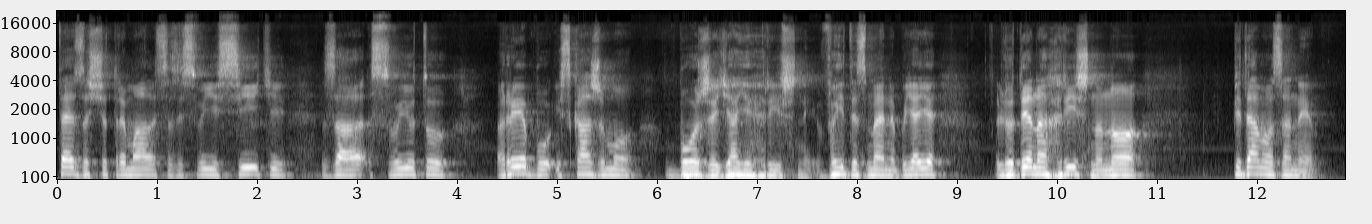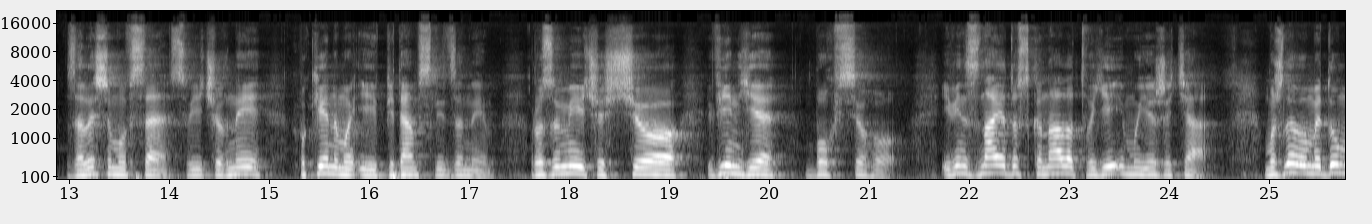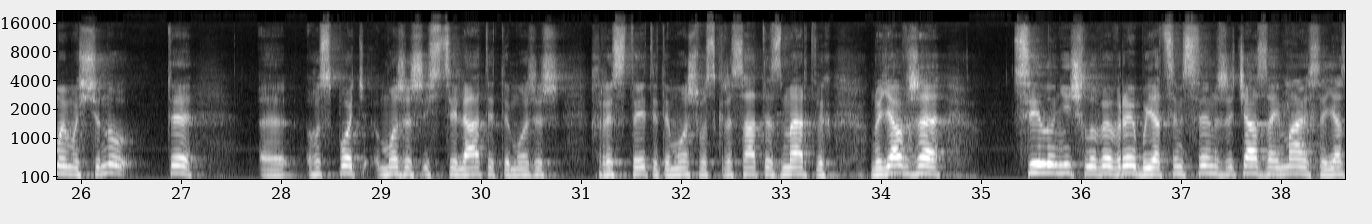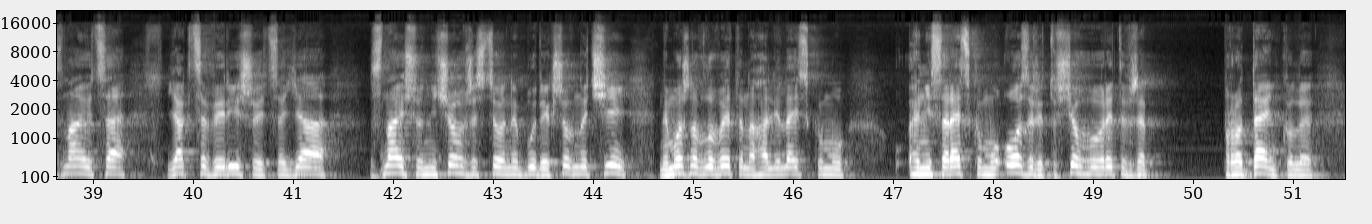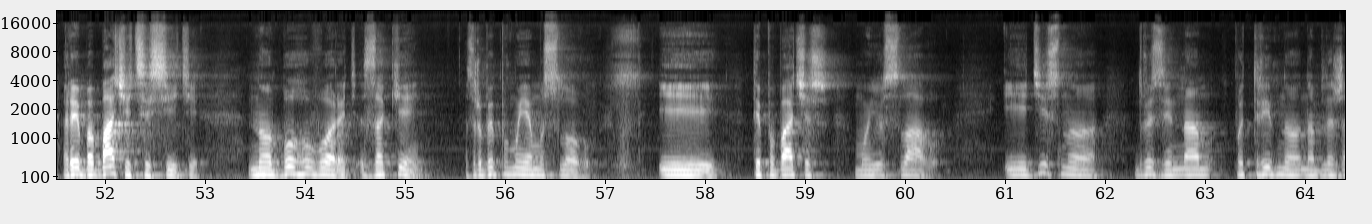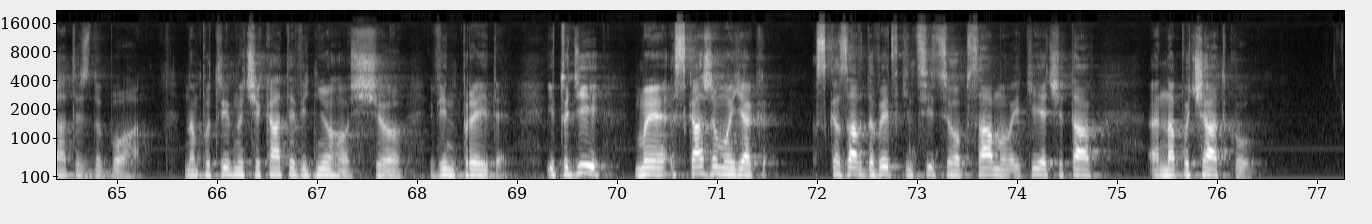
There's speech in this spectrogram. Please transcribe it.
те, за що трималися, за свої сіті, за свою ту рибу, і скажемо, Боже, я є грішний, вийди з мене, бо я є людина грішна, але підемо за ним, залишимо все, свої човни, покинемо і підемо вслід за ним, розуміючи, що Він є Бог всього, і Він знає досконало твоє і моє життя. Можливо, ми думаємо, що ну, ти, е, Господь, можеш ісціляти, ти можеш хрестити, ти можеш воскресати з мертвих. Ну я вже цілу ніч ловив рибу, я цим всім життя займаюся, я знаю це, як це вирішується. Я знаю, що нічого вже з цього не буде. Якщо вночі не можна вловити на Галілейському Генісарецькому озері, то що говорити вже про день, коли риба бачить ці сіті? Но Бог говорить: закинь, зроби по моєму слову, і ти побачиш мою славу. І дійсно, друзі, нам потрібно наближатись до Бога. Нам потрібно чекати від Нього, що Він прийде. І тоді ми скажемо, як сказав Давид в кінці цього псалму, який я читав е, на початку.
